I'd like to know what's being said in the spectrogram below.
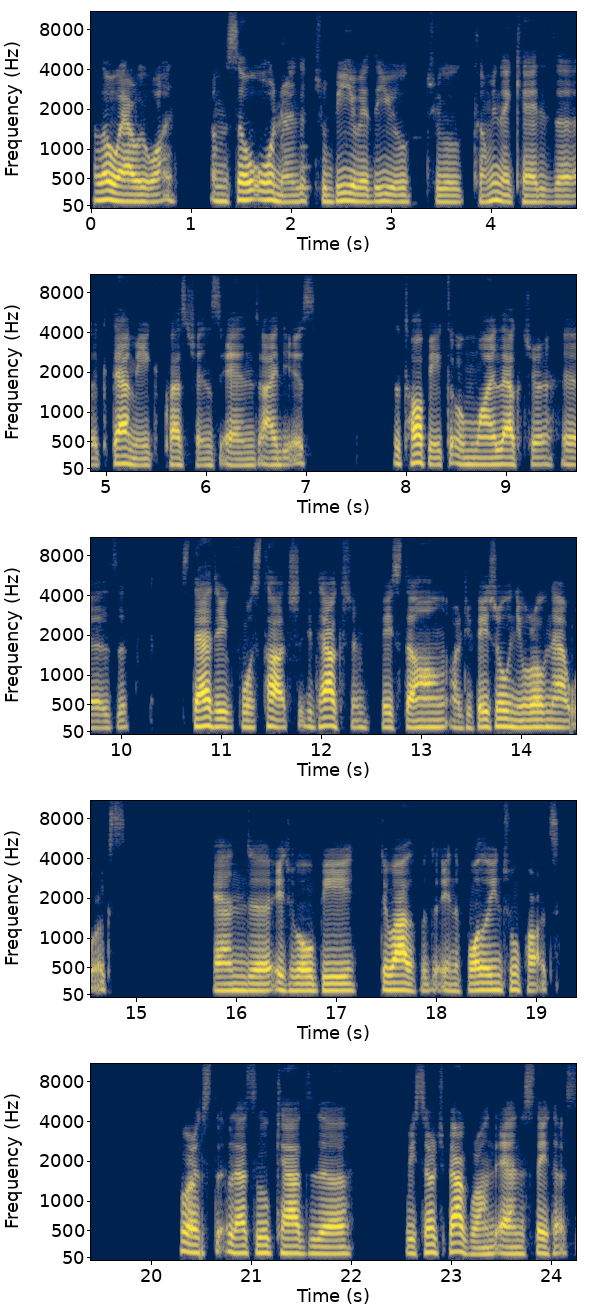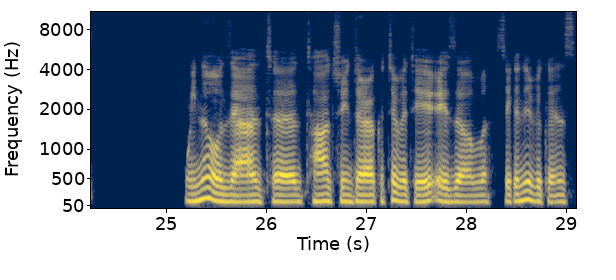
Hello everyone. I'm so honored to be with you to communicate the academic questions and ideas. The topic of my lecture is static force touch detection based on artificial neural networks. And uh, it will be developed in the following two parts. First, let's look at the research background and status. We know that uh, touch interactivity is of significance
